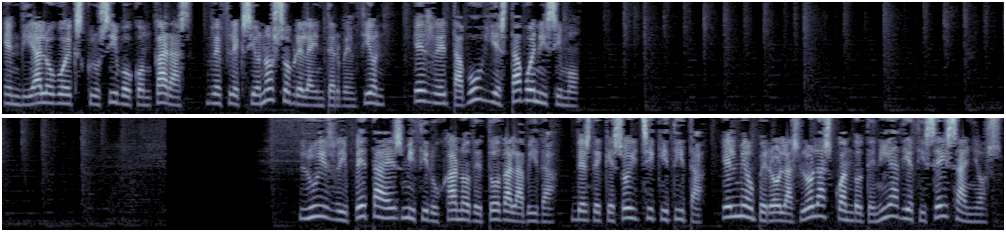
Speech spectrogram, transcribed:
en diálogo exclusivo con Caras, reflexionó sobre la intervención, es re tabú y está buenísimo. Luis Ripeta es mi cirujano de toda la vida, desde que soy chiquitita, él me operó las lolas cuando tenía 16 años.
